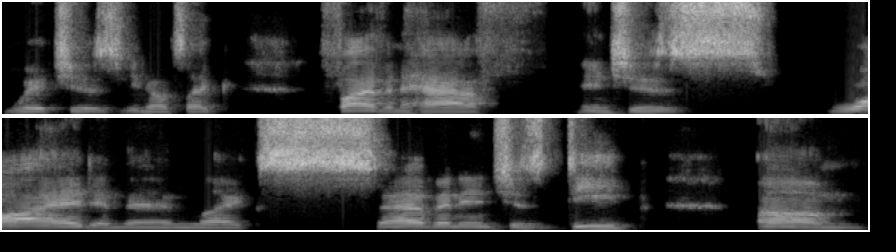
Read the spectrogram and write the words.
which is you know it's like five and a half inches wide, and then like seven inches deep, um,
